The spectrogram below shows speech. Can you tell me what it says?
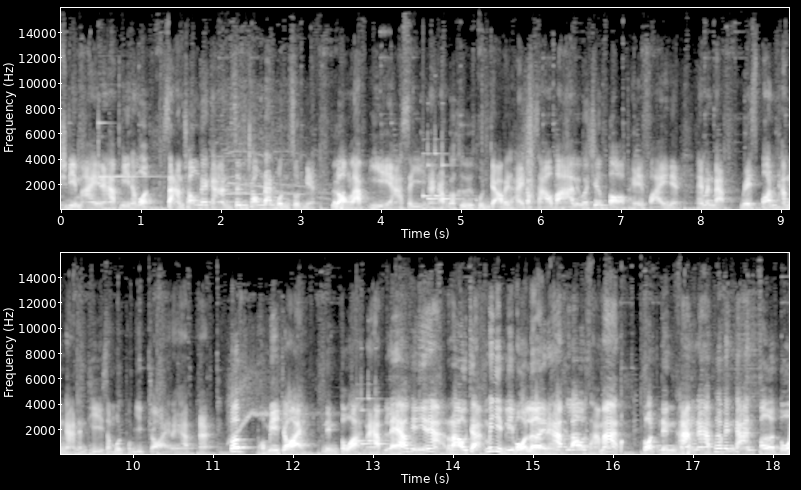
HDMI นะครับ มีทั้งหมด 3 ช่องด้วยกัน ซึ่งช่องด้านบนสุดเนี่ยรองรับ EARC นะครับ ก็คือคุณจะเอาไปใช้กับ soundbar หรือว่าเชื่อมต่อ Play ไฟเนี่ยให้มันแบบ response ทำงานทันที สมมติผมหยิบจอยนะครับ อะปุ๊บผมมีจอย 1 ตัวนะครับ แล้วทีนี้เนี่ยเราจะไม่หยิบรีโมทเลยนะครับ เราสามารถ กด 1 ครั้งนะครับเพื่อเป็นการเปิดตัว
